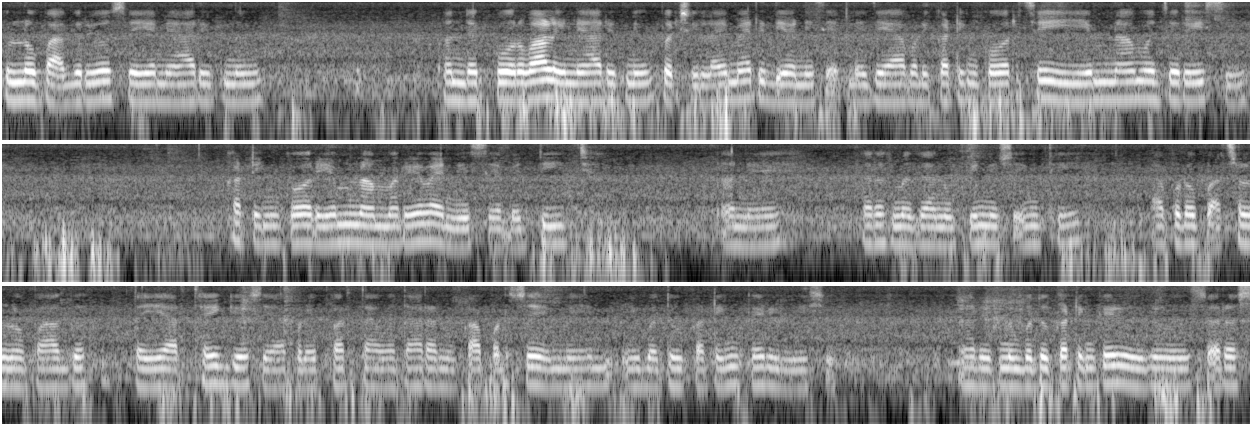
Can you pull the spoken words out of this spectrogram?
ખુલ્લો ભાગ રહ્યો છે, એને આ રીતનું અંદર કોર વાળીને આ રીતની ઉપર સિલાઈ મારી દેવાની છે. એટલે જે આપણી કટિંગ કોર છે એ એમનામ જ રહેશે. કટિંગ કોર એમનામ રહેવાની છે બધી જ. અને સરસ મજાનું ફિનિશિંગથી આપણો પાછળનો ભાગ તૈયાર થઈ ગયો છે. આપણે ફરતા વધારાનું કાપડ છે મેન એ બધું કટિંગ કરી લઈશું. આ રીતનું બધું કટિંગ કર્યું સરસ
